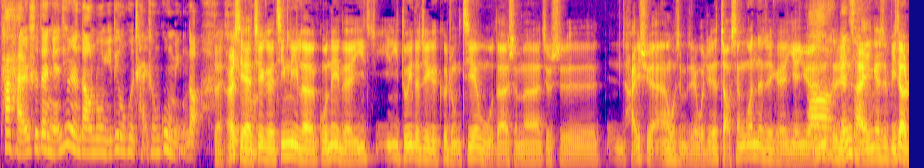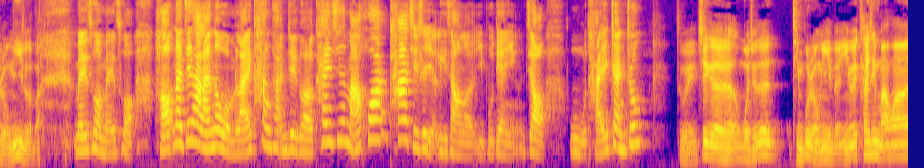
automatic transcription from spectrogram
它还是在年轻人当中一定会产生共鸣的。对，而且这个经历了国内的一一堆的这个各种街舞的什么，就是嗯海选啊或什么之类，我觉得找相关的这个演员和人才应该是比较容易了吧？没错，没错。好，那接下来呢，我们来看看这个开心麻花，它其实也立项了一部电影，叫《舞台战争》。对，这个我觉得挺不容易的，因为开心麻花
